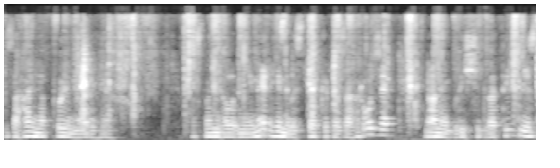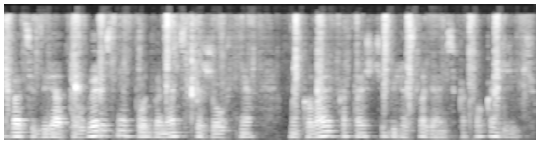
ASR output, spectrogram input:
загально по енергіях. Основні головні енергії, небезпеки та загрози на найближчі два тижні з 29 вересня по 12 жовтня. Миколаївка та ще біля Слов'янська. Покажіть.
